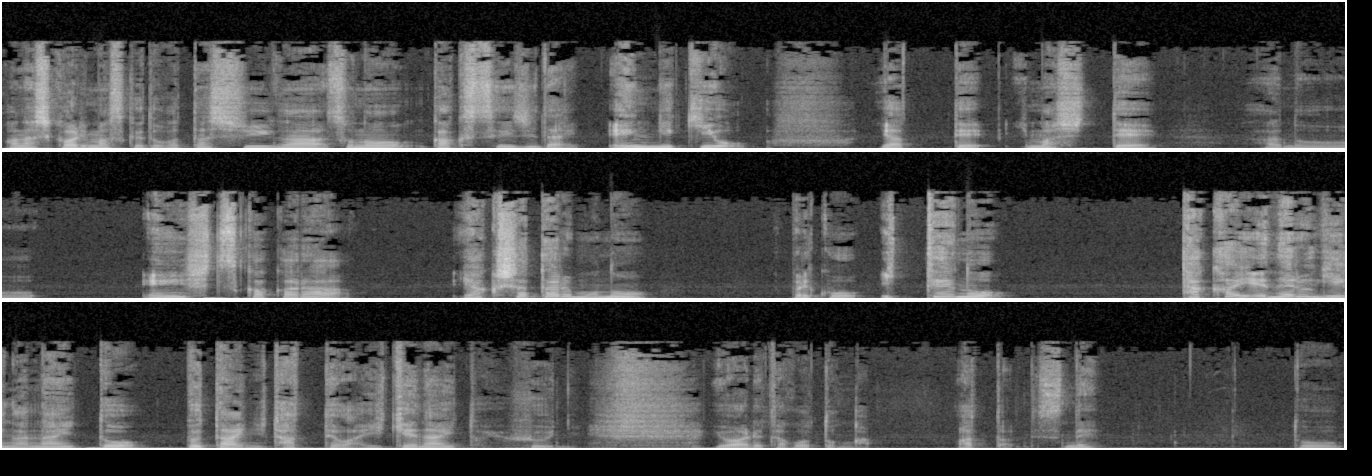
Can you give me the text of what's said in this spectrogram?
話変わりますけど私がその学生時代演劇をやっていましてあの演出家から役者たるものやっぱりこう一定の高いエネルギーがないと舞台に立ってはいけないというふうに言われたことがあったんですね。と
